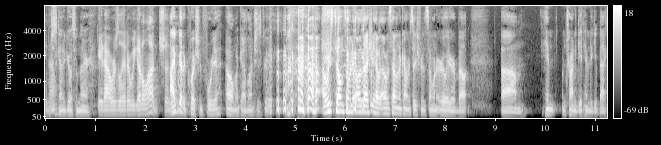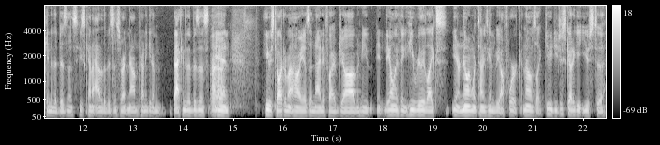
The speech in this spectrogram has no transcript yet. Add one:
you know, Just kind of goes from there. eight hours later, we go to lunch. And I've got a question for you. Oh my god, lunch is great. I was telling somebody I was actually having, I was having a conversation with someone earlier about um, him. I'm trying to get him to get back into the business. He's kind of out of the business right now. I'm trying to get him back into the business, and he was talking about how he has a nine to five job, and he and the only thing he really likes, you know, knowing what time he's going to be off work. And I was like, dude, you just got to get used to,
